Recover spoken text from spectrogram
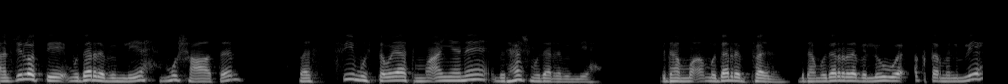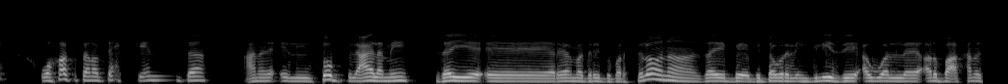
أنشيلوتي مدرب مليح مش عاطل بس في مستويات معينة بدهاش مدرب مليح. بدها مدرب فز بدها مدرب اللي هو أكثر من مليح. وخاصة لما بتحكي أنت عن التوب العالمي زي آه، ريال مدريد وبرشلونة زي بالدوري الإنجليزي أول أربع خمس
